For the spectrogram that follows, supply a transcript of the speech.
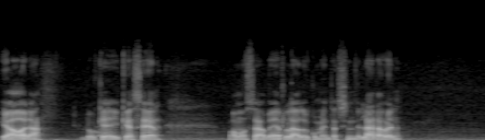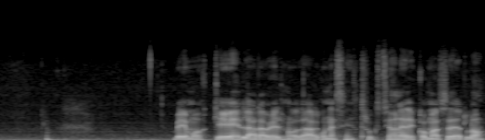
Y ahora, lo que hay que hacer Vamos a ver la documentación de Laravel. Vemos que Laravel nos da algunas instrucciones de cómo hacerlo.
